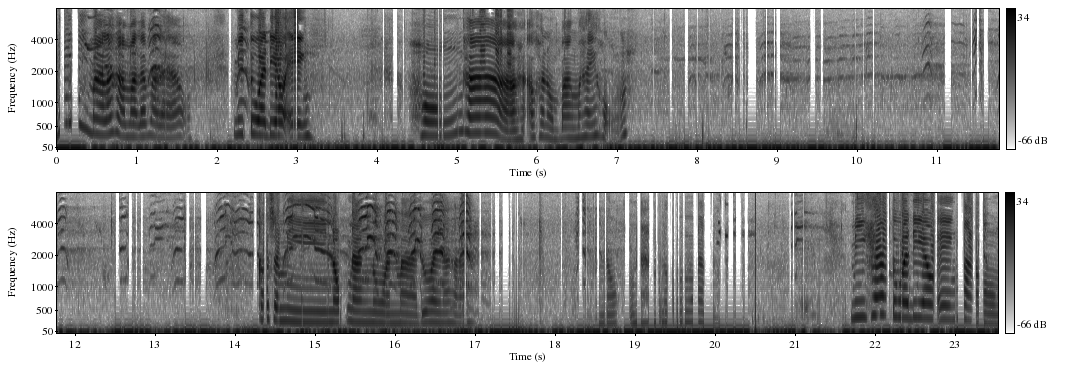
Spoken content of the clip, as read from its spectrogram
นี่ มาแล้วค่ะ มาแล้วมาแล้ว มีตัวเดียวเอง หงค่ะ เอาขนมปังมาให้หง ก็จะมีนกนางนวลมาด้วยนะคะ นกนางนวล มีแค่ตัวเดียวเองค่ะหง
